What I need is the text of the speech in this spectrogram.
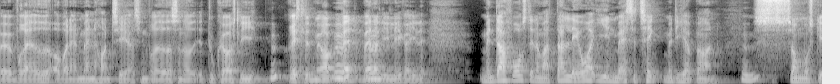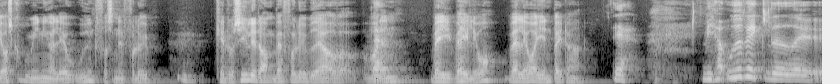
øh, vrede, og hvordan man håndterer sin vrede og sådan noget. Du kan også lige mm. riste lidt med op, mm. hvad, hvad der mm. lige ligger i det. Men der forestiller mig, at der laver I en masse ting med de her børn, mm. som måske også kunne give mening at lave uden for sådan et forløb. Mm. Kan du sige lidt om, hvad forløbet er, og hvordan, ja. hvad, I, hvad I laver? Hvad laver I inde bag døren? Ja, vi har udviklet øh,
